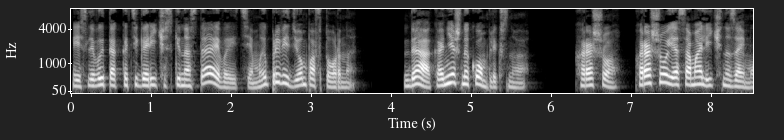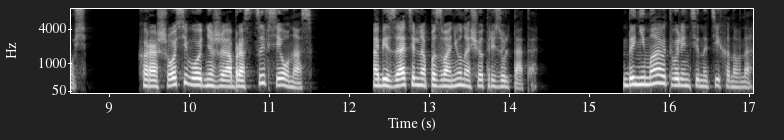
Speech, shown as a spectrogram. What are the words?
если вы так категорически настаиваете, мы проведем повторно. Да, конечно, комплексную. Хорошо, хорошо, я сама лично займусь. Хорошо, сегодня же образцы все у нас. Обязательно позвоню насчет результата. Донимают, Валентина Тихоновна.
